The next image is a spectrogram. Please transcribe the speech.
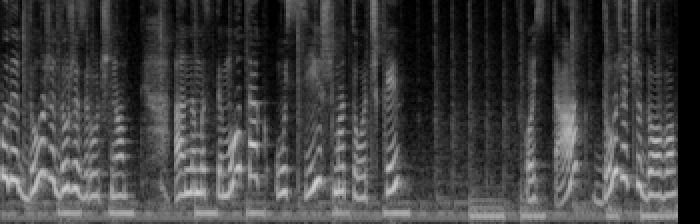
буде дуже-дуже зручно. А намастимо так усі шматочки. Ось так, дуже чудово.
